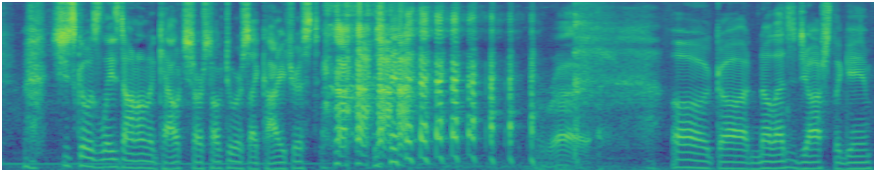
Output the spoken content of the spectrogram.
she just goes, lays down on a couch, starts talking to her psychiatrist. Right. oh god, no, that's Josh the game.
